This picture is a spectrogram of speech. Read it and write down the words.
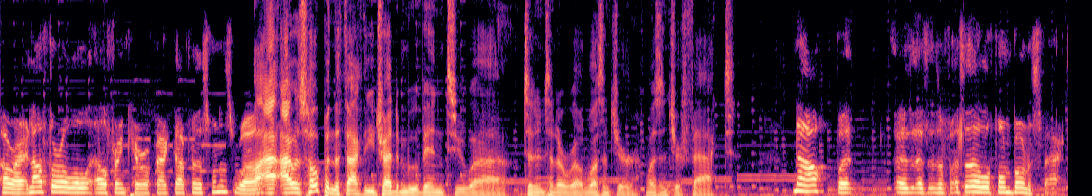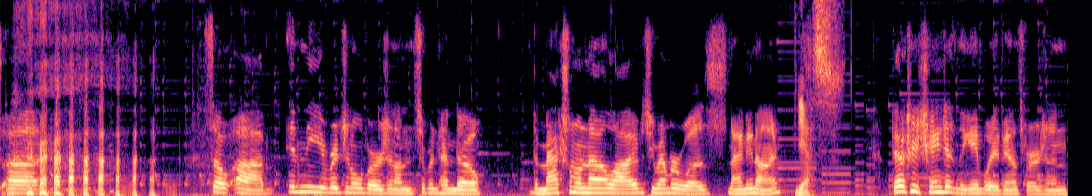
All right, and I'll throw a little El Francaro fact out for this one as well. I, I was hoping the fact that you tried to move into uh, to Nintendo World wasn't your wasn't your fact. No, but it's, it's, a, it's a little fun bonus fact. Uh, so, um, in the original version on Super Nintendo, the maximum amount of lives you remember was 99. Yes. They actually changed it in the Game Boy Advance version.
